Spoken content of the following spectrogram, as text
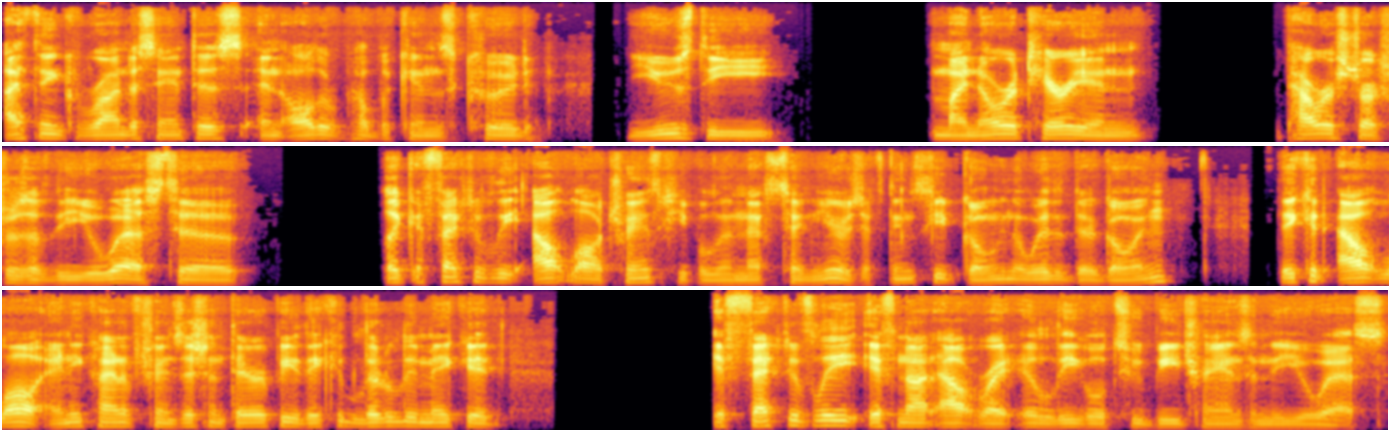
I think Ron DeSantis and all the Republicans could use the minoritarian power structures of the US to like effectively outlaw trans people in the next 10 years. If things keep going the way that they're going they could outlaw any kind of transition therapy. They could literally make it effectively if not outright illegal to be trans in the US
